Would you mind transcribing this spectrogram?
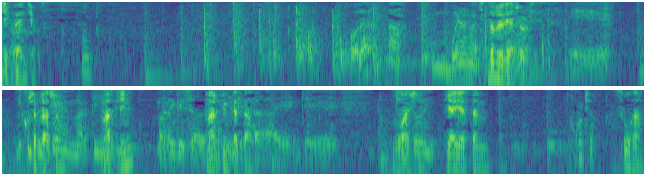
Niech wejdzie. Ah. Dobry wieczór. Eh, Przepraszam. Martin? Martin Quesada. Este, Właśnie. soy- Ja jestem... Słucham.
